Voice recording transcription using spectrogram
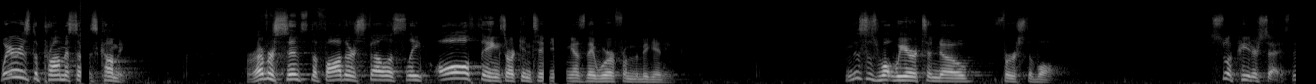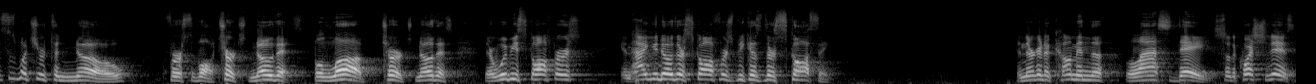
Where is the promise of his coming? For ever since the fathers fell asleep, all things are continuing as they were from the beginning. And this is what we are to know first of all. This is what Peter says. This is what you're to know first of all. Church, know this. Beloved church, know this. There will be scoffers, and how you know they're scoffers because they're scoffing. And they're going to come in the last days. So the question is,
